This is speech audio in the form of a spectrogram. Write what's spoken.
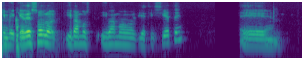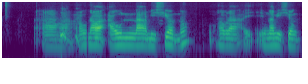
y me quedé solo, íbamos, íbamos 17 eh, a, una, misión, ¿no? Una, una misión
